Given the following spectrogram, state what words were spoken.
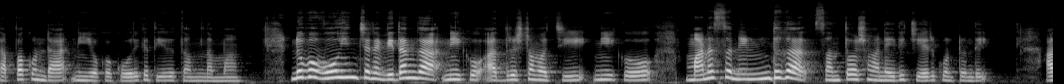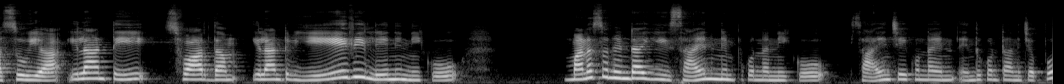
తప్పకుండా నీ యొక్క కోరిక తీరుతుందమ్మా నువ్వు ఊహించని విధంగా నీకు అదృష్టం వచ్చి నీకు మనసు నిండుగా సంతోషం అనేది చేరుకుంటుంది. అసూయ ఇలాంటి స్వార్థం ఇలాంటివి ఏవీ లేని నీకు మనసు నిండా ఈ సాయిని నింపుకున్న నీకు సాయం చేయకుండా ఎందుకుంటా అని చెప్పు.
